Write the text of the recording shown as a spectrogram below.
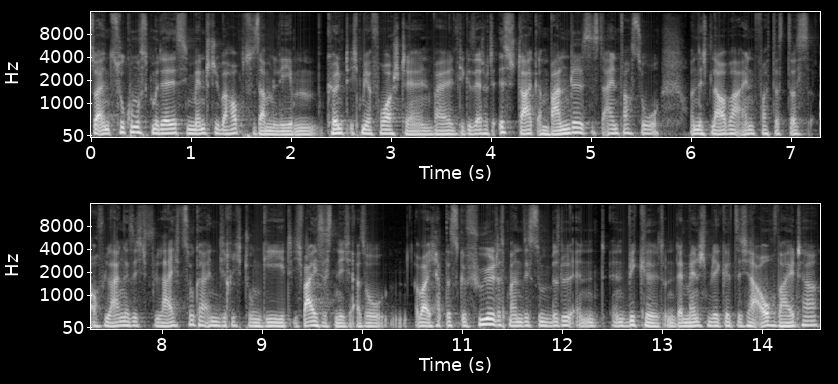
so ein Zukunftsmodell ist, wie Menschen überhaupt zusammenleben, könnte ich mir vorstellen, weil die Gesellschaft ist stark im Wandel, es ist einfach so. Und ich glaube einfach, dass das auf lange Sicht vielleicht sogar in die Richtung geht. Ich weiß es nicht, also, aber ich habe das Gefühl, dass man sich so ein bisschen ent entwickelt und der Mensch entwickelt sich ja auch weiter.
